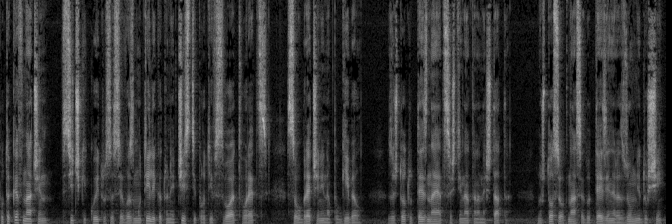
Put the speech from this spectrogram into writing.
По такъв начин всички, които са се възмутили като нечисти против своя Творец, са обречени на погибел, защото те знаят същината на нещата. Но що се отнася до тези неразумни души,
